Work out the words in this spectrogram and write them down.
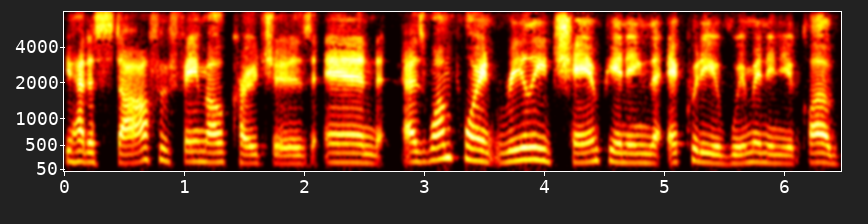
you had a staff of female coaches, and as one point, really championing the equity of women in your club.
